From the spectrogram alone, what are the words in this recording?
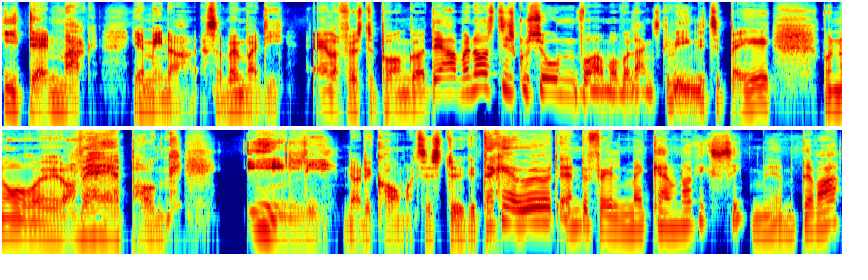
i Danmark? Jeg mener, altså, hvem var de allerførste punker? Der har man også diskussionen for, hvor langt skal vi egentlig tilbage? Hvornår, øh, og hvad er punk? egentlig, når det kommer til stykket. Der kan jeg jo anbefale, man kan nok ikke se mere, men der var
